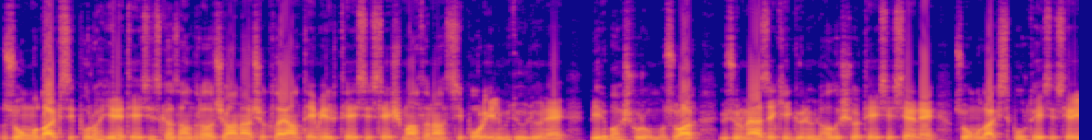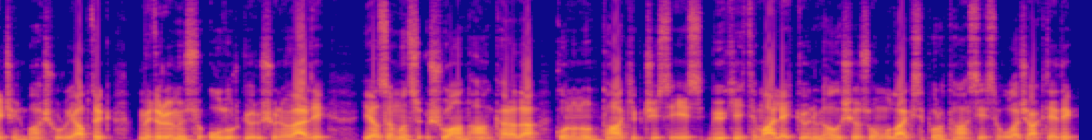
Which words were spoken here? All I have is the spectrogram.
Zonguldak Spor'a yeni tesis kazandırılacağını açıklayan Demir, tesisleşme adına Spor İl Müdürlüğü'ne bir başvurumuz var. Üzülmez'deki gönül alışır tesislerine Zonguldak Spor tesisleri için başvuru yaptık. Müdürümüz olur görüşünü verdi. Yazımız şu an Ankara'da. Konunun takipçisiyiz. Büyük ihtimalle gönül alışır Zonguldak Spor'a tahsis olacak dedik.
